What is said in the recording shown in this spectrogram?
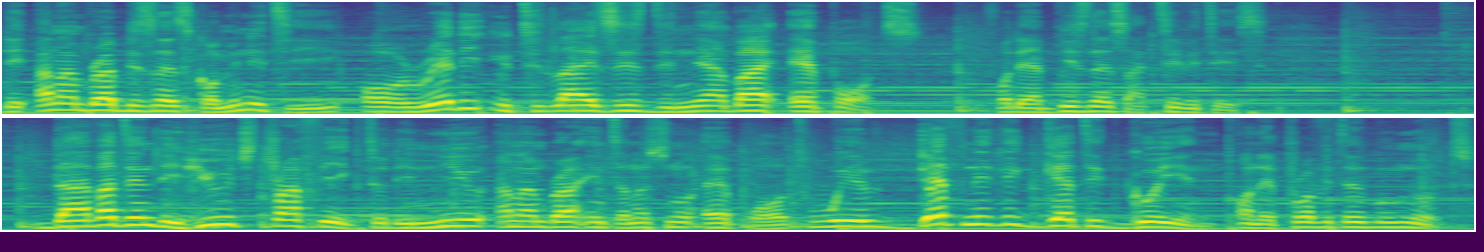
the Anambra business community already utilizes the nearby airports for their business activities. Diverting the huge traffic to the new Anambra International Airport will definitely get it going on a profitable note.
